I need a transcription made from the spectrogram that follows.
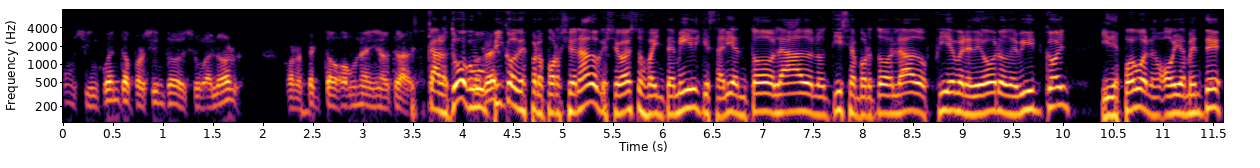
un 50% de su valor con respecto a un año atrás. Claro, tuvo como un pico desproporcionado que llegó a esos 20.000 que salían en todos lados, noticia por todos lados, fiebre de oro de Bitcoin. Y después, bueno, obviamente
